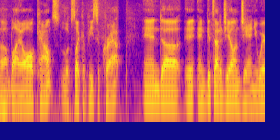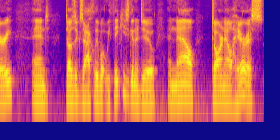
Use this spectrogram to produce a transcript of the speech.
uh, by all counts, looks like a piece of crap, and uh, and gets out of jail in January and does exactly what we think he's going to do, and now Darnell Harris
